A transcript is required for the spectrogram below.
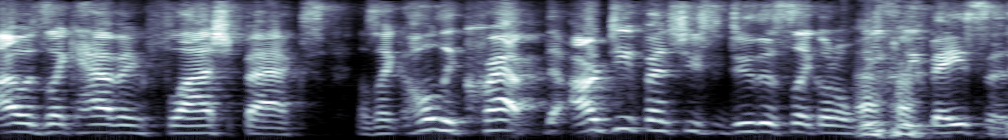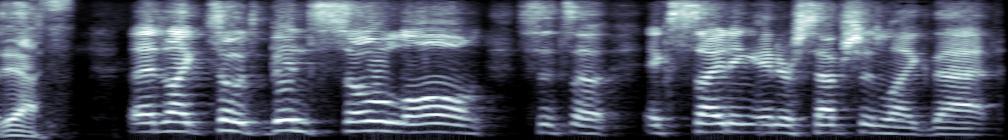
I was like having flashbacks. I was like, "Holy crap! Our defense used to do this like on a weekly basis." Yes. and like so, it's been so long since a exciting interception like that.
